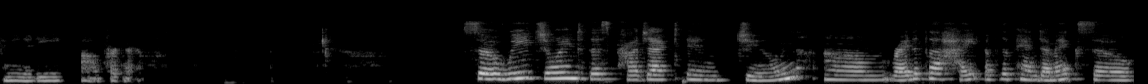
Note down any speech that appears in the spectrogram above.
community uh, partner. So we joined this project in June, um, right at the height of the pandemic. So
